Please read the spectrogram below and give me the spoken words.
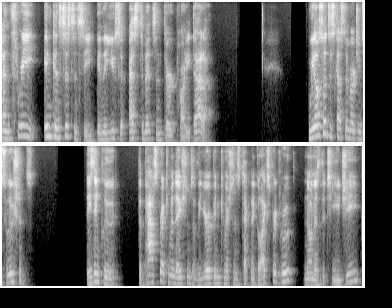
and three, inconsistency in the use of estimates and third-party data. We also discussed emerging solutions. These include the past recommendations of the European Commission's Technical Expert Group, known as the TEG,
